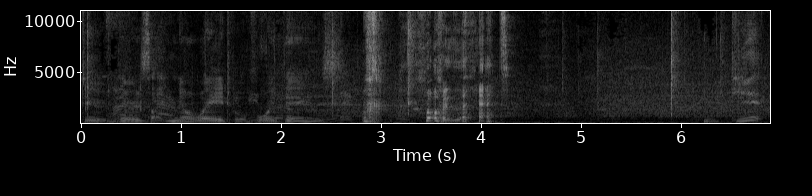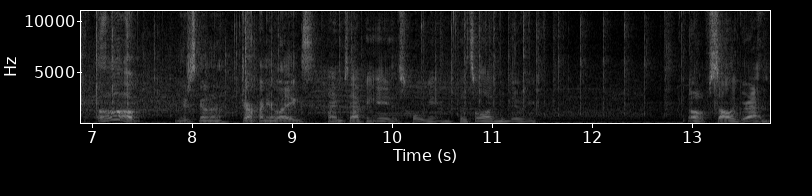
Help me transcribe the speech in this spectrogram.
Dude, there is like no way to avoid things. what was that? Get up! You're just gonna drop on your legs. I'm tapping A this whole game. That's all I've been doing. Oh, solid grab.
